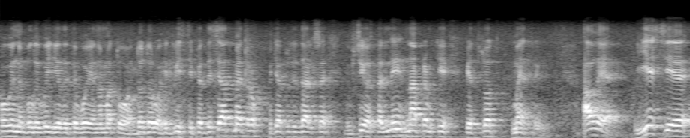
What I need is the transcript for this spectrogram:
повинні були виділити воєнним АТО до дороги 250 метрів, хоча туди далі, всі остальні напрямки 500 метрів. Але є, е,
